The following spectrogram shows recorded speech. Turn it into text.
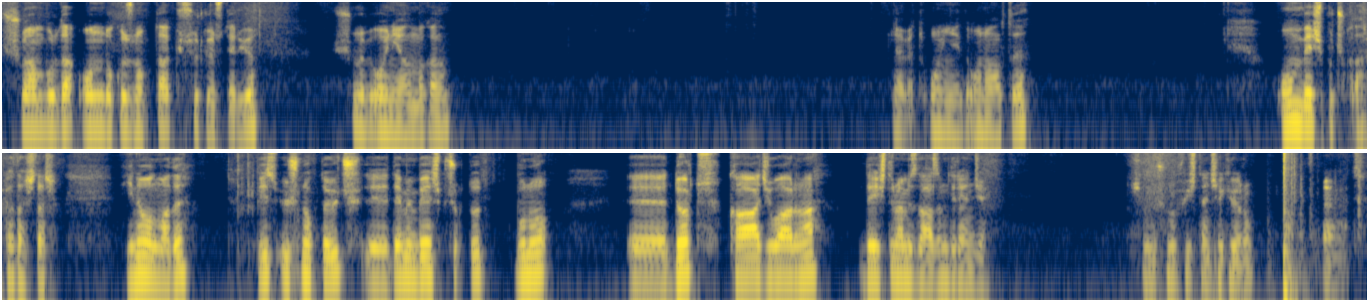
Şu an burada 19 nokta küsür gösteriyor. Şunu bir oynayalım bakalım. Evet 17 16 15 buçuk arkadaşlar. Yine olmadı. Biz 3.3 e, demin 5.5'tu. Bunu e, 4K civarına değiştirmemiz lazım direnci. Şimdi şunu fişten çekiyorum. Evet.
